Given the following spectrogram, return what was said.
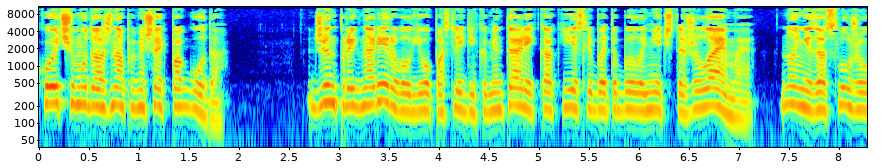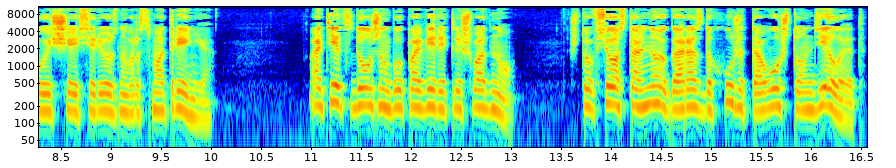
«Кое-чему должна помешать погода». Джин проигнорировал его последний комментарий, как если бы это было нечто желаемое, но не заслуживающее серьезного рассмотрения. Отец должен был поверить лишь в одно, что все остальное гораздо хуже того, что он делает,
